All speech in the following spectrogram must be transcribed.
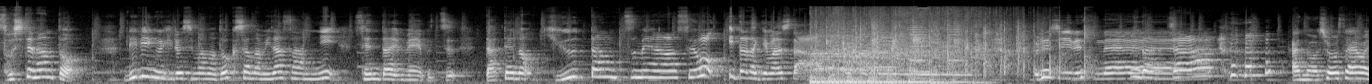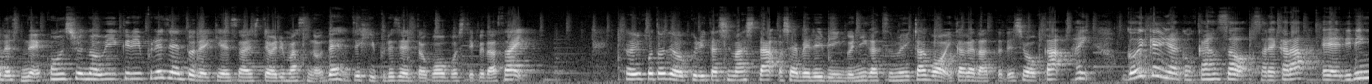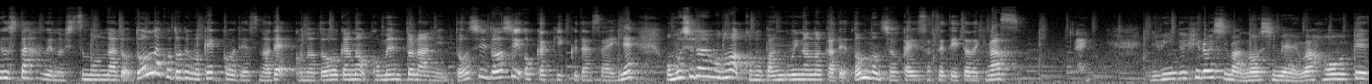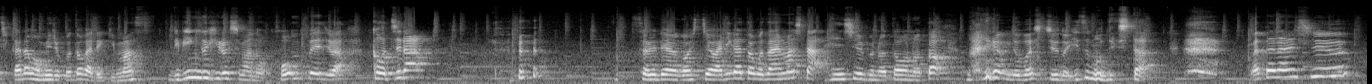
そしてなんとリビング広島の読者の皆さんに仙台名物伊達の牛タン詰め合わせをいただきました。嬉しいですね。だっちゃ あの詳細はですね今週のウィークリープレゼントで掲載しておりますのでぜひプレゼントをご応募してくださいということでお送りいたしました。おしゃべりビング2月6日号いかがだったでしょうか？はい、ご意見やご感想それから、えーリビングスタッフへの質問などどんなことでも結構ですのでこの動画のコメント欄にどしどしお書きくださいね。面白いものはこの番組の中でどんどん紹介させていただきます。リビング広島の紙面はホームページからも見ることができます。リビング広島のホームページはこちら それではご視聴ありがとうございました。編集部の遠野と前髪伸ばし中の出雲でした。また来週。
